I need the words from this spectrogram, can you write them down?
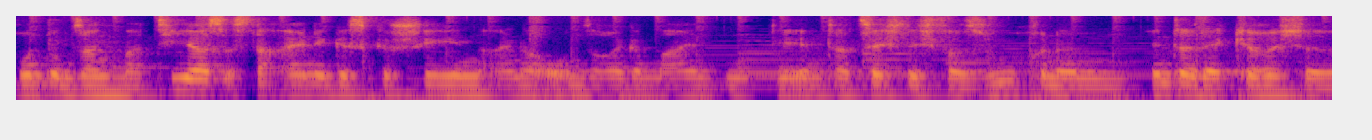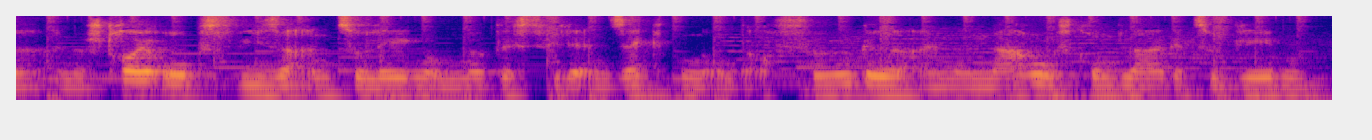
Rund um St. Matthias ist da einiges geschehen, einer unserer Gemeinden, die eben tatsächlich versuchen, hinter der Kirche eine Streuobstwiese anzulegen, um möglichst viele Insekten und auch Vögel eine Nahrungsgrundlage zu geben.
